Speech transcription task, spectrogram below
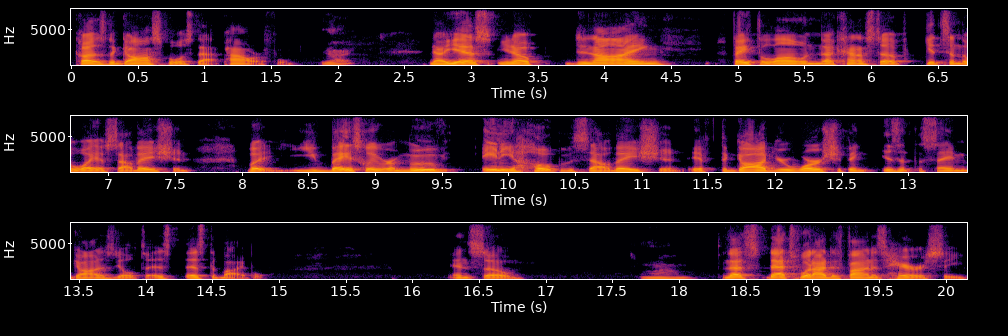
because the gospel is that powerful. Right. Now, yes, you know, denying faith alone, that kind of stuff gets in the way of salvation, but you basically remove any hope of salvation if the God you're worshiping isn't the same God as the Old as, as the Bible. And so Wow. that's that's what I define as heresy,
